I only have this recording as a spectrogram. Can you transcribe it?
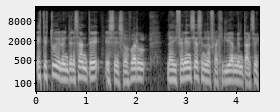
este estudio lo interesante es eso, es ver las diferencias en la fragilidad ambiental. Sí.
